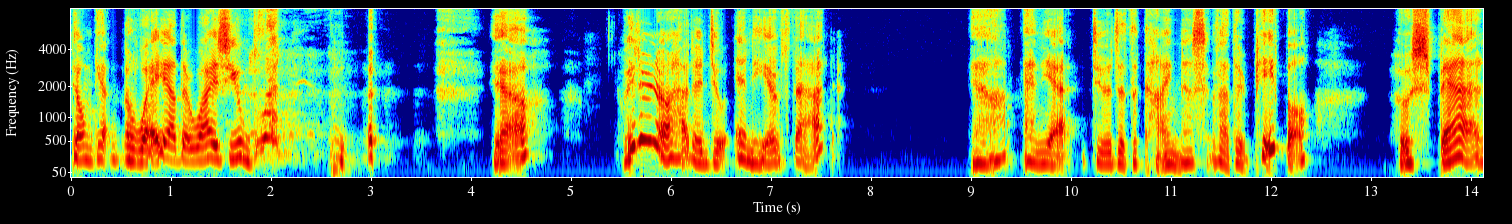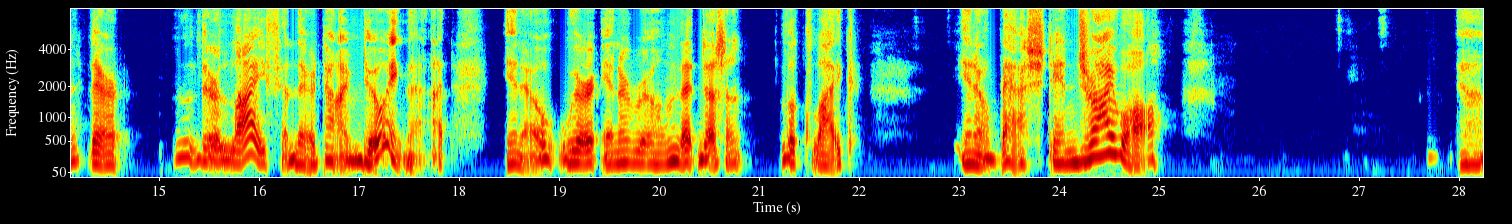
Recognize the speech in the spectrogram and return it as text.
Don't get in the way. Otherwise you blood. yeah. We don't know how to do any of that. Yeah. And yet due to the kindness of other people who spend their, their life and their time doing that, you know, we're in a room that doesn't look like, you know, bashed in drywall. Yeah.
